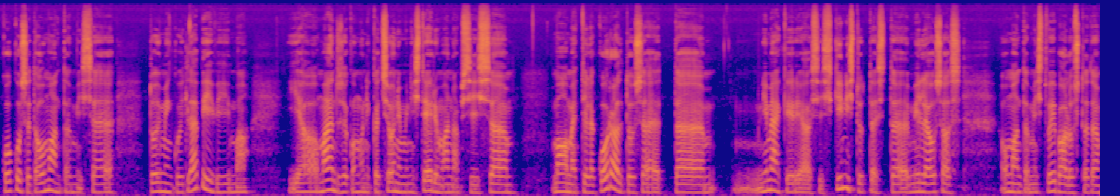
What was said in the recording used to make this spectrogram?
kogu seda omandamise toiminguid läbi viima ja Majandus- ja Kommunikatsiooniministeerium annab siis Maa-ametile korralduse, et nimekirja siis kinnistutest, mille osas omandamist võib alustada.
